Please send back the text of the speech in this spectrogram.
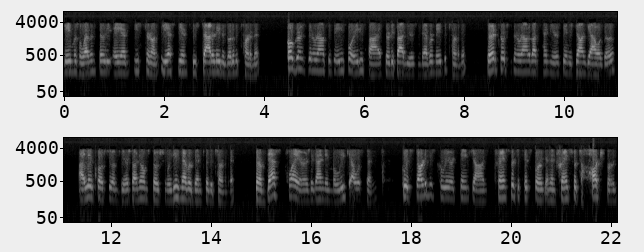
Game was 11:30 a.m. Eastern on ESPN2 Saturday to go to the tournament. Program's been around since 84, 85, 35 years, never made the tournament. Their head coach has been around about 10 years. His name is John Gallagher. I live close to him here, so I know him socially. He's never been to the tournament. Their best player is a guy named Malik Ellison, who had started his career at St. John's, transferred to Pittsburgh, and then transferred to Hartford.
